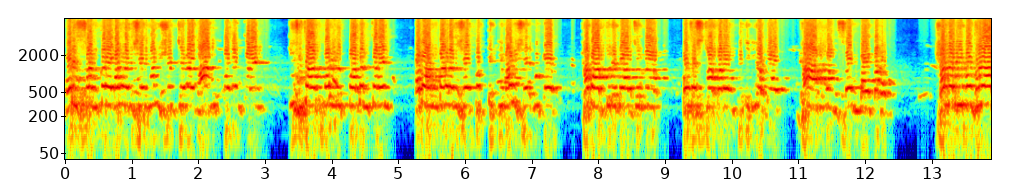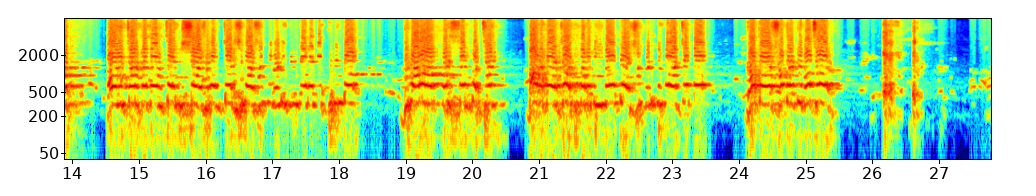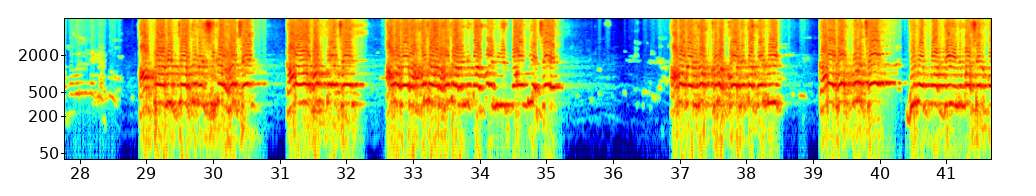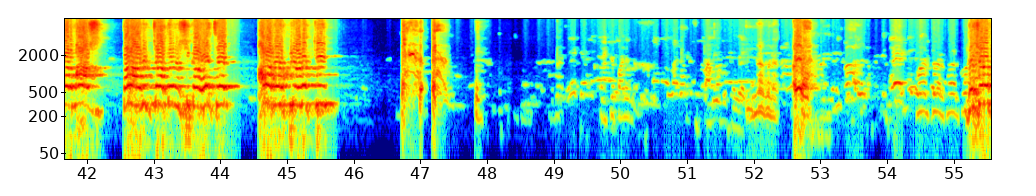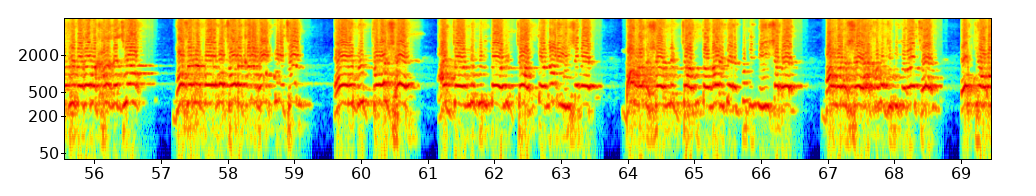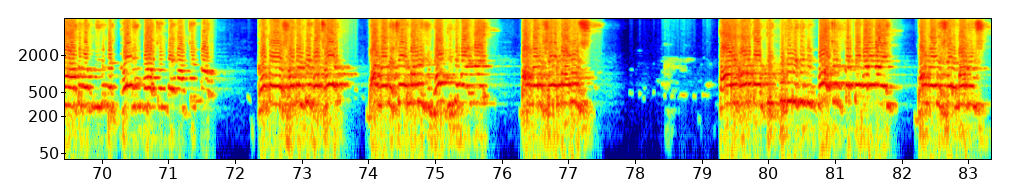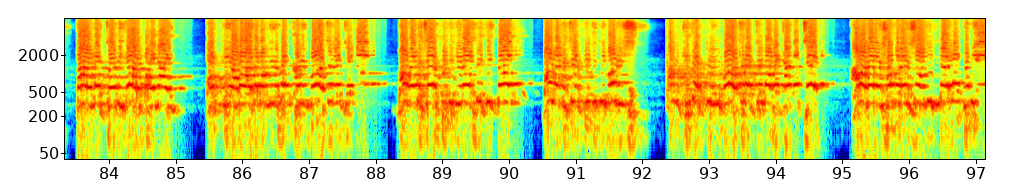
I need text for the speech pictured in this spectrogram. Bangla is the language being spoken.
পরিশ্রম করে বাংলাদেশের মানুষের জন্য ধান উৎপাদন করেন কৃষিজাত পণ্য উৎপাদন করেন এবং বাংলাদেশের প্রত্যেকটি মানুষের মুখে খাবার তুলে দেওয়ার জন্য প্রচেষ্টা করেন প্রতিনিয়ত ঘাম এবং শ্রম ব্যয় করেন। বন্ধুরা, এই বিশ্বাস এবং নেতৃবৃন্দ পরিশ্রম করছেন বাংলাদেশ জাতীয়তাবাদী দলকে সংগঠিত করার জন্য। গত সতেরোটি বছর আপনারা নির্যাতনের শিকার হয়েছেন কারাভোগ করেছেন, আমাদের হাজার হাজার নেতা কর্মী প্রাণ দিয়েছে, আমাদের লক্ষ লক্ষ নেতা কর্মী কারাভোগ করেছে, দিনের পর দিন, মাসের পর মাস তারা নির্যাতনের শিকার হয়েছে। আমাদের প্রিয় নেত্রী, দেশনেত্রী বেগম খালেদা জিয়া বছরের পর বছর কারাভোগ করেছেন। এই বৃদ্ধ বয়সে একজন নিপীড়িত, নির্যাতিত নারী হিসেবে, বাংলাদেশের নির্যাতিত নারীদের প্রতিনিধি হিসেবে বাংলাদেশে এখনও জীবিত রয়েছেন। একটি অবাধ এবং নিরপেক্ষ নির্বাচন দেওয়ার জন্য গত সতেরোটি বছর বাংলাদেশের মানুষ ভোট দিতে পারে নাই। বাংলাদেশের মানুষ তার গণতান্ত্রিক প্রতিনিধি নির্বাচন করতে পারে নাই। বাংলাদেশের মানুষ তার ন্যায্য অধিকার পায় নাই। একটি অবাধ এবং নিরপেক্ষ নির্বাচনের জন্য বাংলাদেশের প্রতিটি রাজনৈতিক দল, বাংলাদেশের প্রতিটি মানুষ কাঙ্ক্ষিত একটি নির্বাচনের জন্য অপেক্ষা করছে। আমাদের সকলের সহযোগিতার মধ্য দিয়ে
